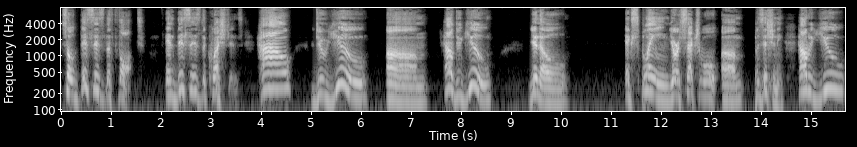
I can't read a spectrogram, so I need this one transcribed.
So this is the thought and this is the questions. How do you, um, how do you, you know, explain your sexual um, positioning? How do you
